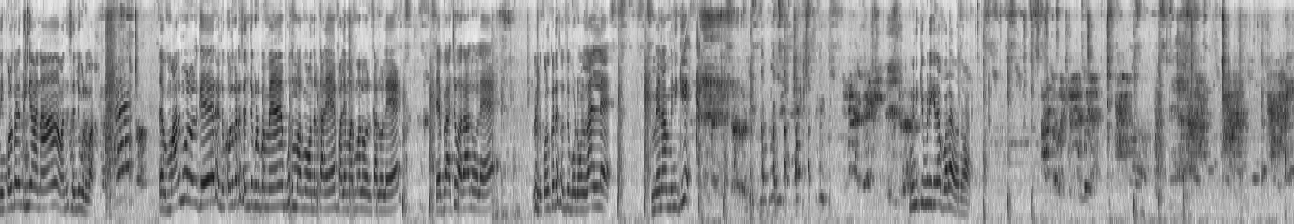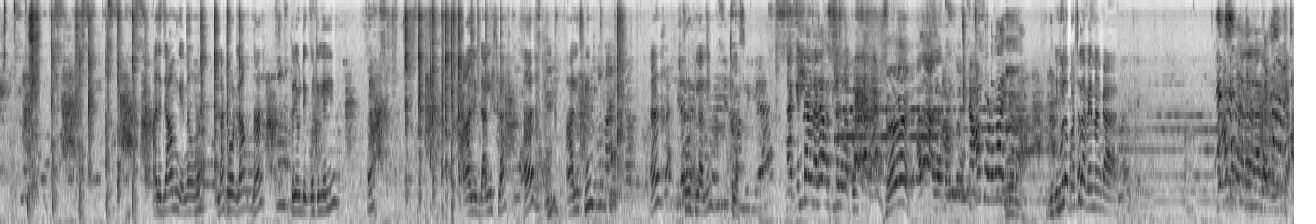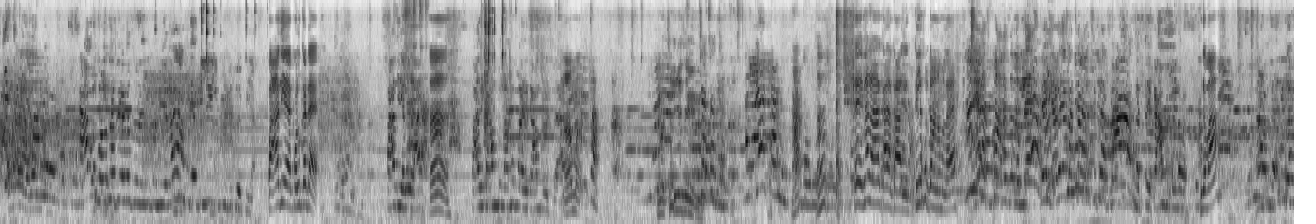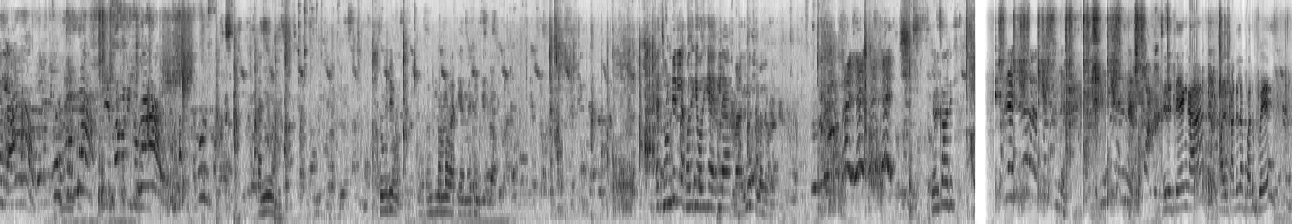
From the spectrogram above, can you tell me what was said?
நீ கொழுக்கட்டை திங்க வேணாம் வந்து செஞ்சு கொடுவா மருமகளுக்கு ரெண்டு கொழுக்கட்டை செஞ்சு கொடுப்போமே. புது மருமம் வந்திருக்காளே பழைய மருமகள் இருக்காளோலே. எப்பயாச்சும் வராளோலே. ரெண்டு கொழுக்கட்டை சொல்லிட்டு போடுவோம்லாம் இல்லை. மேனா மினிக்கு. மினிக்கி மினிக்கு தான் आज जाम गए ना हम डॉक्टर वोट जाम ना फिर उठे कुछ ले ली आलिस डालिस ला हाँ आलिस ली हाँ फ्रूट ला ली चला இவ்வளோ பஸ்ஸெல்லாம் வேணாங்கா சாப்பிட்டு கொடுத்து அப்படியே பில்லியில் பிடிச்சிட்டு வைப்பியா பாதியா கொல்கட்டை? பாதி இலையா? ஆ. பாதி காம்பு இல்லாம பாதி காம்பு வச்சா ஆமாம் ஆ? ஏய் என்னடா கா கா சொல்லிட்டாங்க நம்மளை? மட்டும் அலசிட்டு அப்புறம் சத்து காம்பு கிள்ள இங்கே வா தண்ணி சுண்டி சுண்டி நம்ம வாட்டி அது மாதிரி செஞ்சிடலாம் ஏ சுண்டில கொதிக்க கொதிக்க இல்ல? நான் எதுவுமே சொல்லலை எடுக்காது இது தேங்காய் அது கடலை பருப்பு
